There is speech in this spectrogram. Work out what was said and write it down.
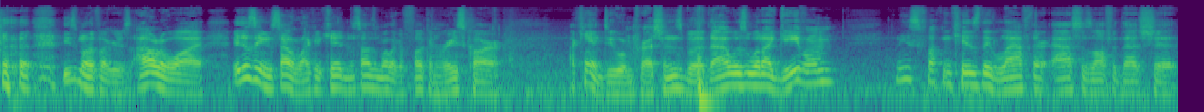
These motherfuckers, I don't know why. It doesn't even sound like a kitten. It sounds more like a fucking race car. I can't do impressions, but that was what I gave them. These fucking kids, they laugh their asses off at that shit.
